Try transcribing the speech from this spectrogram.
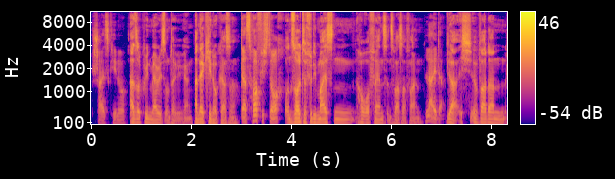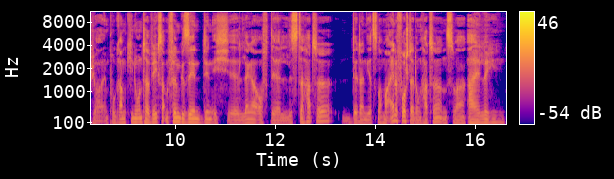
Scheißkino. Also Queen Mary ist untergegangen. An der Kinokasse. Das hoffe ich doch. Und sollte für die meisten Horrorfans ins Wasser fallen. Leider. Ja, ich äh, war dann ja im Programmkino unterwegs, habe einen Film gesehen, den ich äh, länger auf der Liste hatte, der dann jetzt noch mal eine Vorstellung hatte, und zwar Eileen,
